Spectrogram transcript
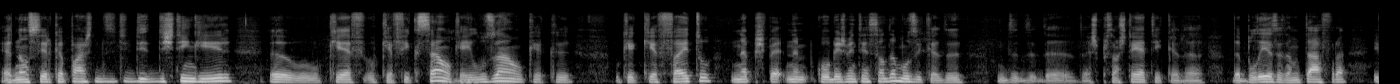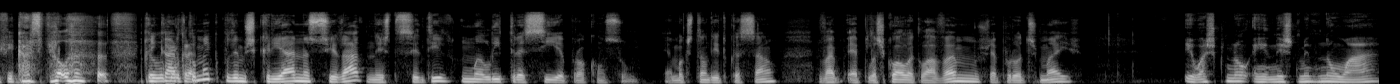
é não ser capaz de, de, de distinguir uh, o, que é, o que é ficção, o que é ilusão, o que é que, o que, é, que é feito na, na, com a mesma intenção da música, de, de, de, de, da expressão estética, da, da beleza, da metáfora e ficar-se pela. Ricardo, concreto. como é que podemos criar na sociedade, neste sentido, uma literacia para o consumo? É uma questão de educação? Vai, é pela escola que lá vamos? É por outros meios? Eu acho que não, neste momento não há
